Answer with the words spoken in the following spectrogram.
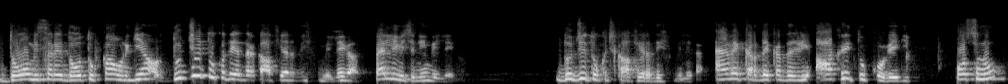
ਦੋ ਮਿਸਰੇ ਦੋ ਤੁਕਾਂ ਹੋਣਗੀਆਂ ਔਰ ਦੂਜੀ ਤੁਕ ਦੇ ਅੰਦਰ ਕਾਫੀਆ ਰਦੀਫ ਮਿਲੇਗਾ ਪਹਿਲੀ ਵਿੱਚ ਨਹੀਂ ਮਿਲੇਗਾ ਦੂਜੀ ਤੁਕ ਚ ਕਾਫੀ ਰਦੀਫ ਮਿਲੇਗਾ। ਐਵੇਂ ਕਰਦੇ ਕਰਦੇ ਜਿਹੜੀ ਆਖਰੀ ਤੁਕ ਹੋਵੇਗੀ ਉਸ ਨੂੰ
